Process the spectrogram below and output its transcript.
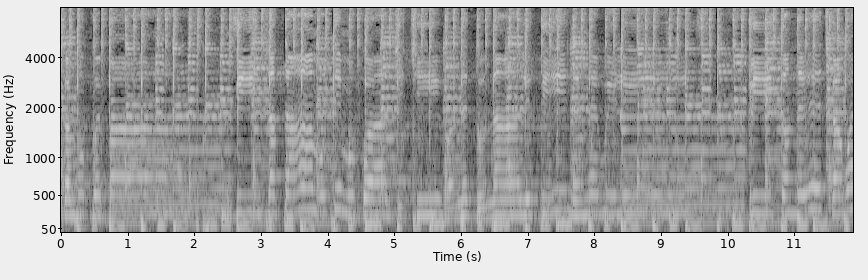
nechka mokwepa Sintlatamo timo cual chichiwa netonali tine newilis Cristo nechka wala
